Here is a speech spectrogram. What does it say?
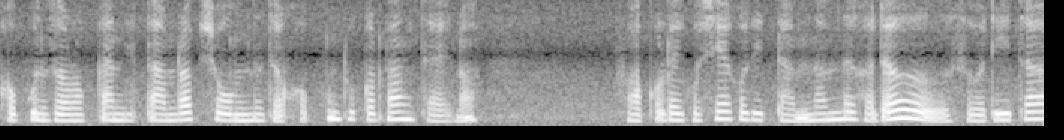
ขอบคุณสำหรับการติดตามรับชมนะจ๊ะขอบคุณทุกกำลังใจเนาะฝากกดไลค์กดแชร์กดติดตามน้ำด้วยค่ะเด้อสวัสดีจ้า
